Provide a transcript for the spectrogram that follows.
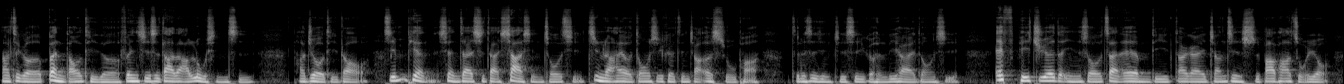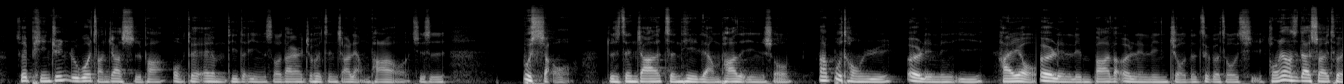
那这个半导体的分析师大大陆行之，他就有提到，晶片现在是在下行周期，竟然还有东西可以增加二十五趴，这件事情其实是一个很厉害的东西。FPGA 的营收占 AMD 大概将近十八趴左右。所以平均如果涨价十趴哦，对 AMD 的营收大概就会增加两趴哦，其实不小哦，就是增加整体两趴的营收。那不同于二零零一还有二零零八到二零零九的这个周期，同样是在衰退。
